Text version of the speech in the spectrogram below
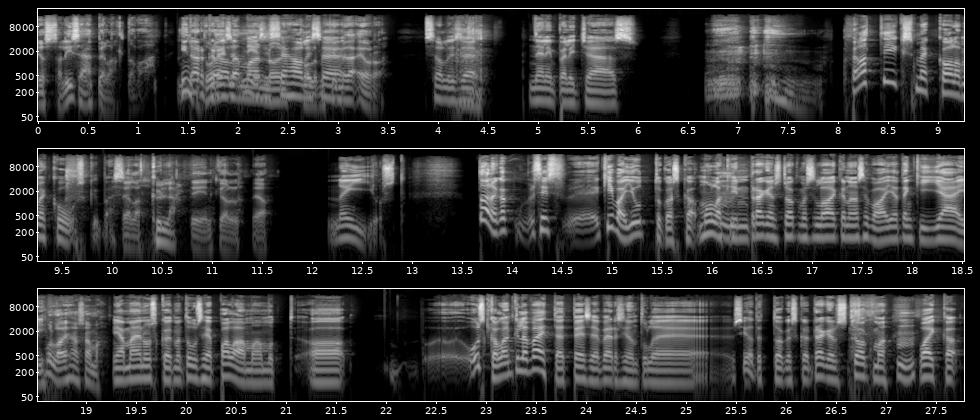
jossa lisää pelattavaa. Hinta Dark tulee olemaan niin siis noin oli se- 30 euroa. Se oli se nelinpeli jazz. Pelattiinko me 360? Kyllä. Pelattiin, kyllä. Joo. Niin just. Tämä on aika siis kiva juttu, koska mullakin mm. Dragon's Dogma silloin aikanaan se vaan jotenkin jäi. Mulla on ihan sama. Ja mä en usko, että mä tuun siihen palaamaan, mutta uh, uskallan kyllä väittää, että PC-version tulee sijoitettua, koska Dragon's Dogma, mm. vaikka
